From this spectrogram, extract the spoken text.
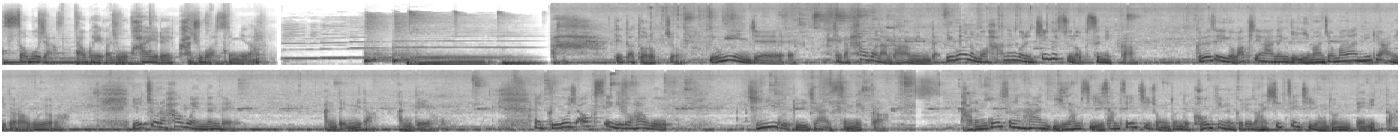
써보자. 라고 해가지고 가위를 가지고 왔습니다. 됐다 더럽죠. 여기 이제 제가 하고 난 다음입니다. 이거는 뭐 하는 거는 찍을 수는 없으니까. 그래서 이거 왁싱하는 게 이만저만한 일이 아니더라고요. 예초를 하고 있는데 안 됩니다. 안 돼요. 아니, 그곳이 억세기도 하고 길이도 길지 않습니까? 다른 곳은 한 2, 3, 2, 3cm 정도인데 거기는 그래도 한 10cm 정도는 되니까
